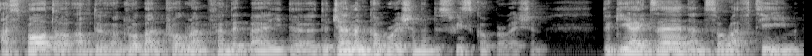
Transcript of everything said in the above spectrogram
as part of the global program funded by the, the German corporation and the Swiss corporation, the GIZ and Saurav team,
